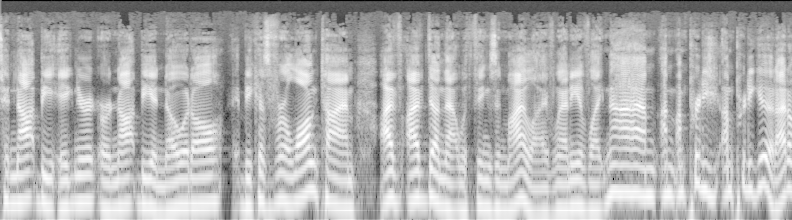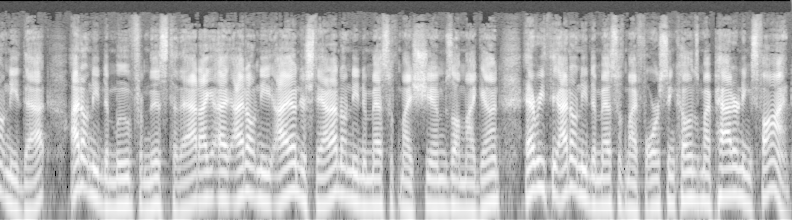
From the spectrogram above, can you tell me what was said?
to not be ignorant or not be a know-it-all because for a long time I've I've done that with things in my life, Lanny, of like, nah, I'm, I'm, pretty I'm pretty good. I don't need that. I don't need to move from this to that. I, I, I don't need I understand. I don't need to mess with my shims on my gun. Everything I don't need to mess with my forcing cones. My patterning's fine.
